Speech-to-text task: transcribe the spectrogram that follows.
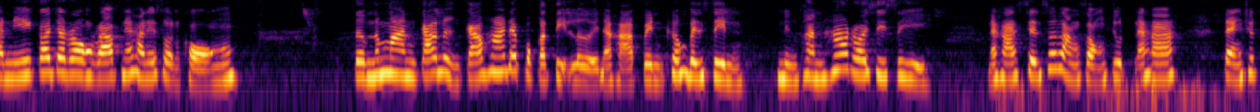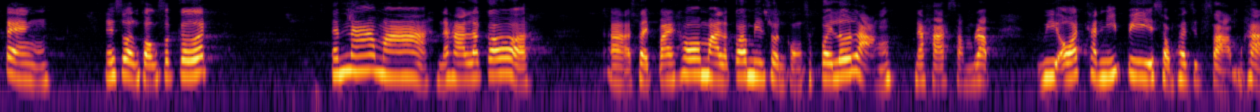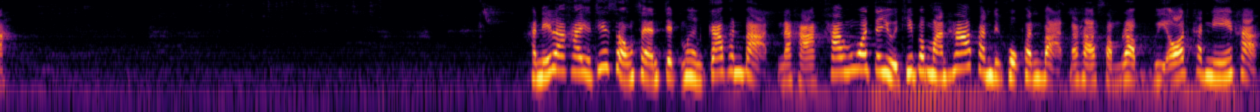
คันนี้ก็จะรองรับนะคะในส่วนของเติมน้ำมัน 9195 ได้ปกติเลยนะคะ เป็นเครื่องเบนซิน 1,500ซีซีนะคะ เซ็นเซอร์หลัง 2 จุดนะคะ แต่งชุดแต่งในส่วนของสเกิร์ตด้านหน้ามานะคะ แล้วก็ใส่ปลายท่อมาแล้วก็มีส่วนของสปอยเลอร์หลังนะคะสำหรับ v ีออสคันนี้ปี 2013 ค่ะ คันนี้ราคาอยู่ที่ 279,000 บาทนะคะ ค่างวดจะอยู่ที่ประมาณ 5,000ถึง6,000 บาทนะคะสำหรับ v ีออสคันนี้ค่ะ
